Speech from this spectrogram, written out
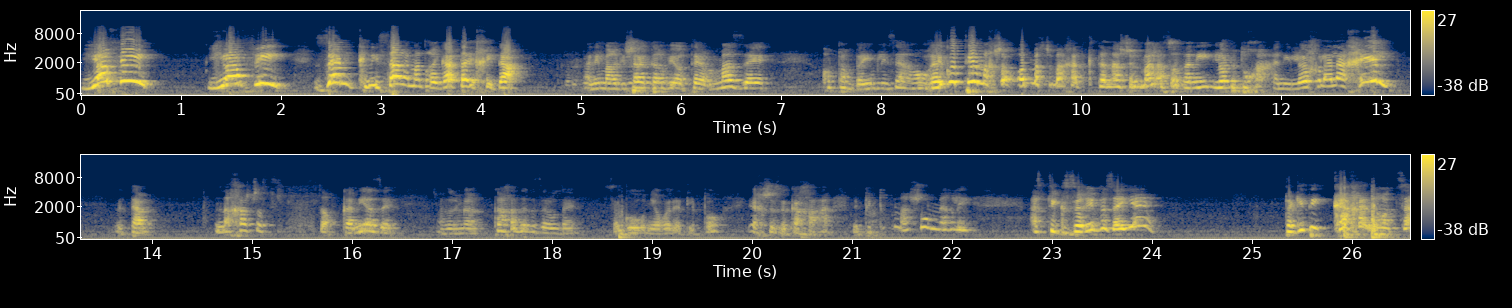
יופי! יופי! זה כניסה למדרגת היחידה. אני מרגישה יותר ויותר. מה זה? כל פעם באים לי זה, הורג אותי המחשב, עוד מחשבה אחת קטנה של מה לעשות, אני לא בטוחה, אני לא יכולה להכיל את הנחש הספקני הזה. אז אני אומרת, ככה זה וזהו זה, סגור, אני יורדת לפה, איך שזה ככה, ופתאום משהו אומר לי, אז תגזרי וזה יהיה. תגידי, ככה אני רוצה.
